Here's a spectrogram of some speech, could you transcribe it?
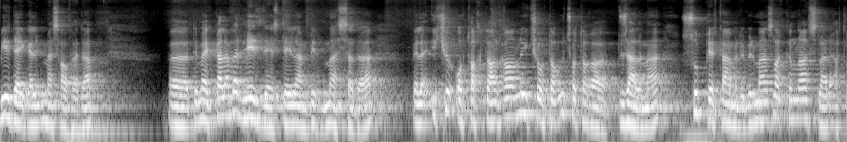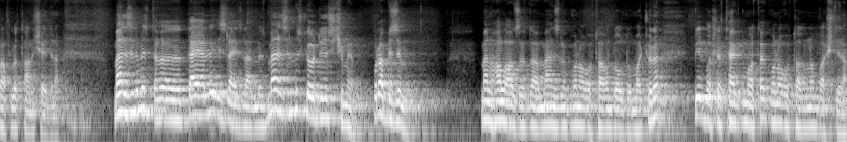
bir dəqiqəlik məsafədə e, demək Qələbə Rezidens deyilən bir müəssisədə belə iki otaqdan, qanuni iki otaq, üç otağa düzəlmə, super təmirli bir mənzil haqqında sizlərə ətraflı tanış edirəm. Mənzilimiz, e, dəyərli izləyicilərimiz, mənzilimiz gördüyünüz kimi, bura bizim, mən hal-hazırda mənzilin qonaq otağında olduğuma görə birbaşa təqdimata qonaq otağından başlayıram.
